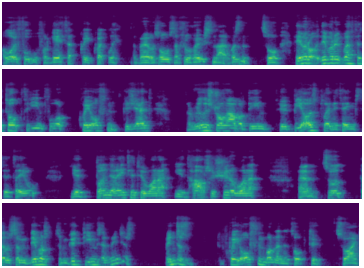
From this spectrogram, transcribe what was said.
a lot of folk will forget it quite quickly about it was always a full house and that wasn't. So they were they were out with the top three and four quite often because you had a really strong Aberdeen who beat us plenty of times to the title. You had Dundee United who won it. You had Hearts who should have won it. Um, so there was some. They were some good teams, and Rangers. Rangers quite often weren't in the top two. So I,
